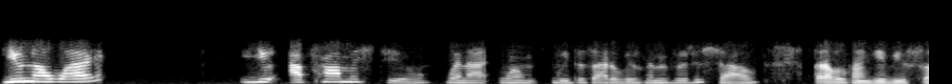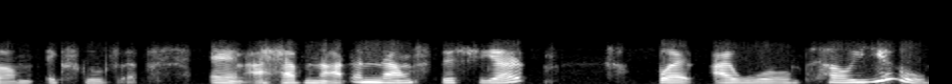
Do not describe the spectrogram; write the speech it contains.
You know what? You, I promised you when I when we decided we was going to do the show that I was going to give you some exclusive, and I have not announced this yet, but I will tell you,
